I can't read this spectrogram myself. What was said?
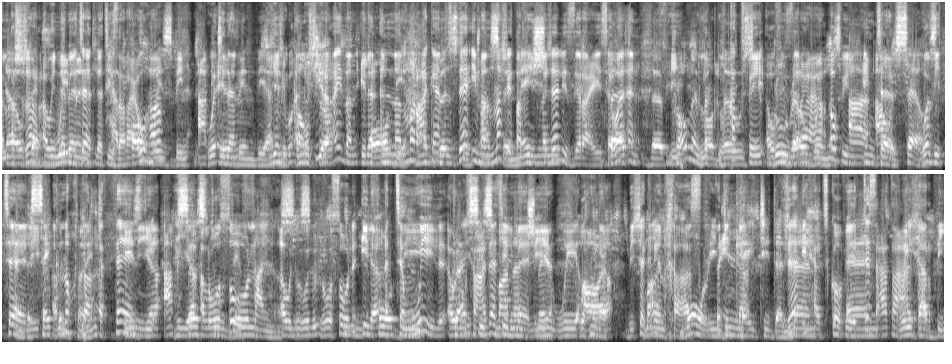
الأشجار أو النباتات التي زرعوها وإذا يجب أن نشير أيضا إلى أن المرأة كانت دائما نشطة في المجال الزراعي سواء في القطف أو في الزراعة أو في الإنتاج وبالتالي النقطة الثانية هي الوصول أو الوصول إلى التمويل أو المساعدات المالية. وهنا بشكل خاص فإن جائحة كوفيد 19 في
